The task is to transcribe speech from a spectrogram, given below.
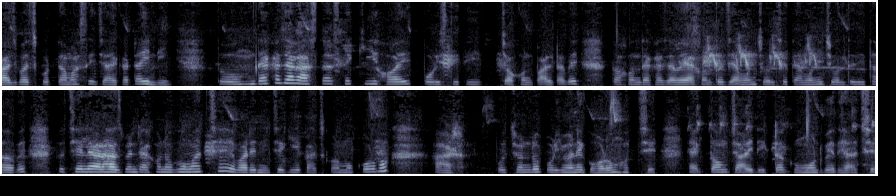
কাজবাজ করতে আমার সেই জায়গাটাই নেই। তো দেখা যাক আস্তে আস্তে কি হয়, পরিস্থিতি যখন পাল্টাবে তখন দেখা যাবে। এখন তো যেমন চলছে তেমনই চলতে দিতে হবে। তো ছেলে আর হাজব্যান্ড এখনও ঘুমাচ্ছে, এবারে নিচে গিয়ে কাজকর্ম করব। আর প্রচণ্ড পরিমাণে গরম হচ্ছে। একদম চারিদিকটা গুমোট বেঁধে আছে।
